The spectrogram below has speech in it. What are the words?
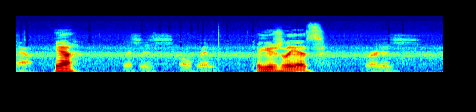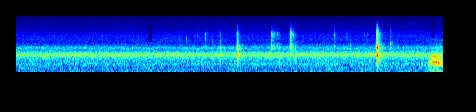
Yeah. Yeah, This is open. there usually is. Where it is. Oh,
